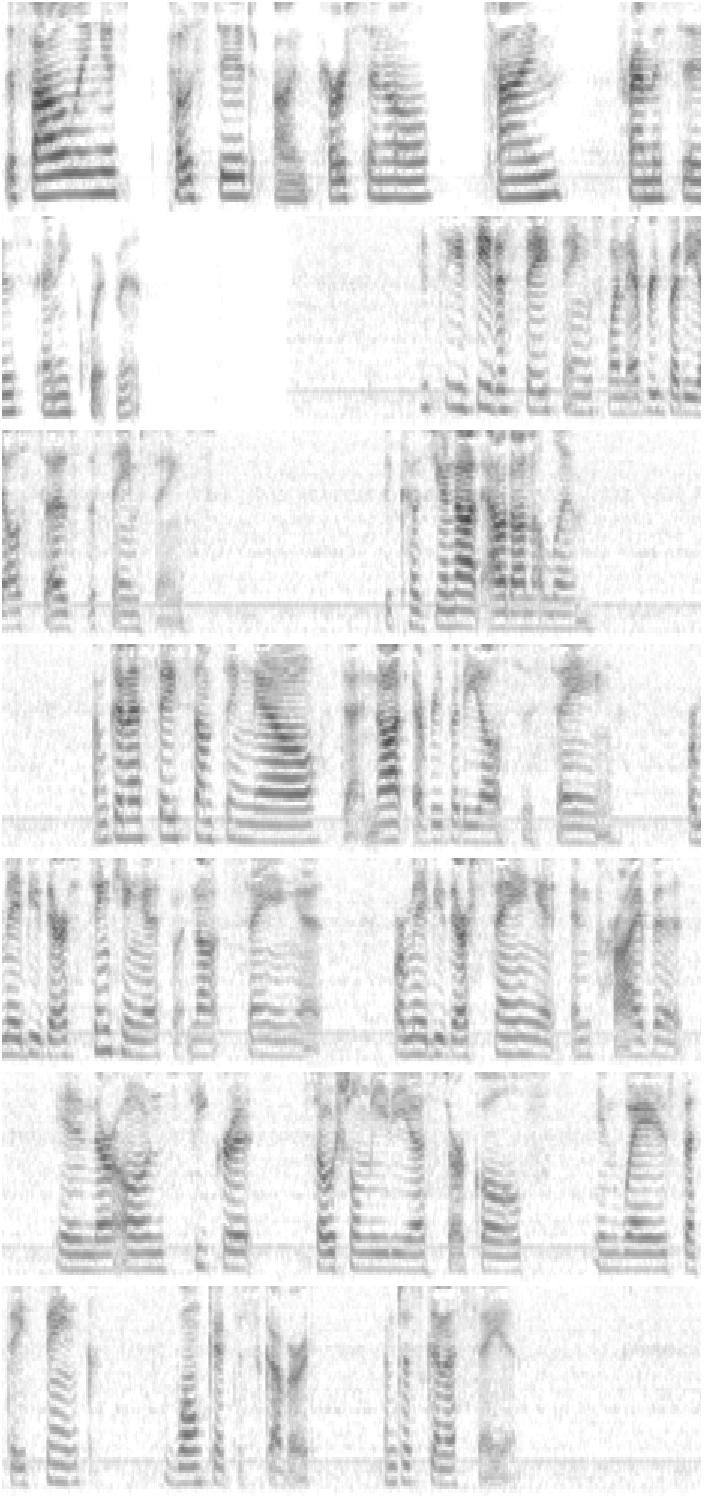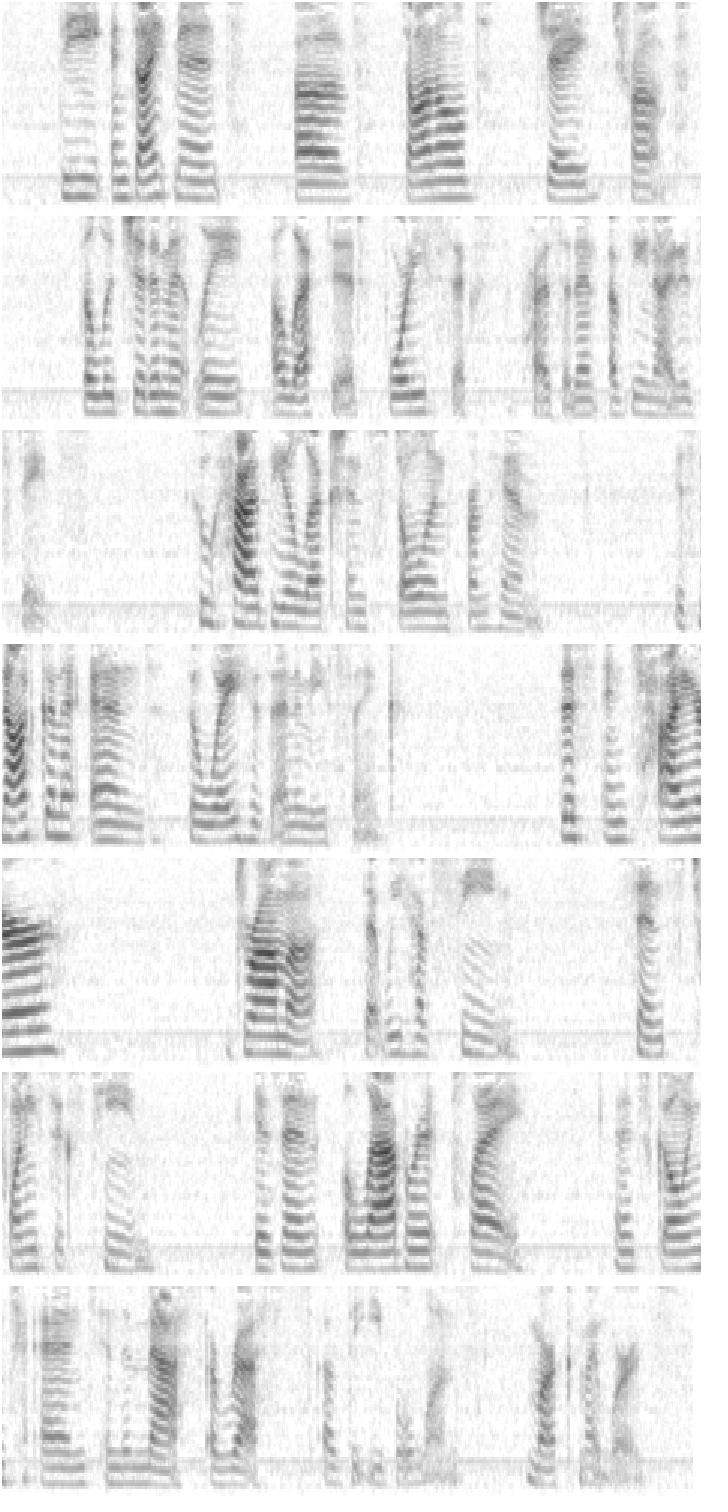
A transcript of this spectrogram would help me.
The following is posted on personal time, premises, and equipment. It's easy to say things when everybody else says the same things because you're not out on a limb. I'm going to say something now that not everybody else is saying, or maybe they're thinking it but not saying it, or maybe they're saying it in private in their own secret social media circles in ways that they think won't get discovered. I'm just going to say it. The indictment of Donald J. Trump, the legitimately elected 46th President of the United States, who had the election stolen from him, is not going to end the way his enemies think. This entire drama that we have seen since 2016 is an elaborate play, and it's going to end in the mass arrests of the evil ones. Mark my words.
